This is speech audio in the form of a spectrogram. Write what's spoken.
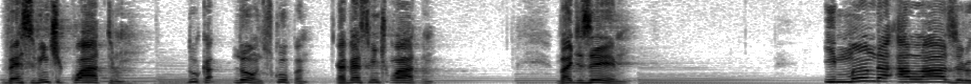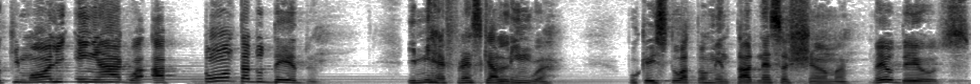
Verso 24. Do, não, desculpa. É verso 24. Vai dizer: e manda a Lázaro que molhe em água a ponta do dedo e me refresque a língua, porque estou atormentado nessa chama. Meu Deus.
